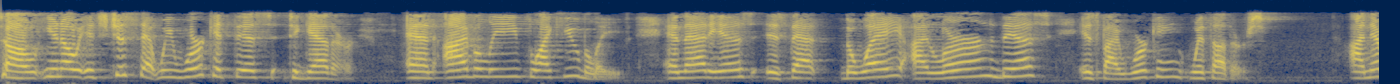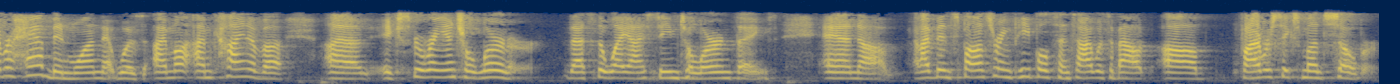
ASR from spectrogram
So you know, it's just that we work at this together and I believe like you believe. And that is, is that the way I learn this is by working with others. I never have been one that was, I'm, a, I'm kind of a, an experiential learner. That's the way I seem to learn things. And, uh, I've been sponsoring people since I was about, uh, five or six months sober.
